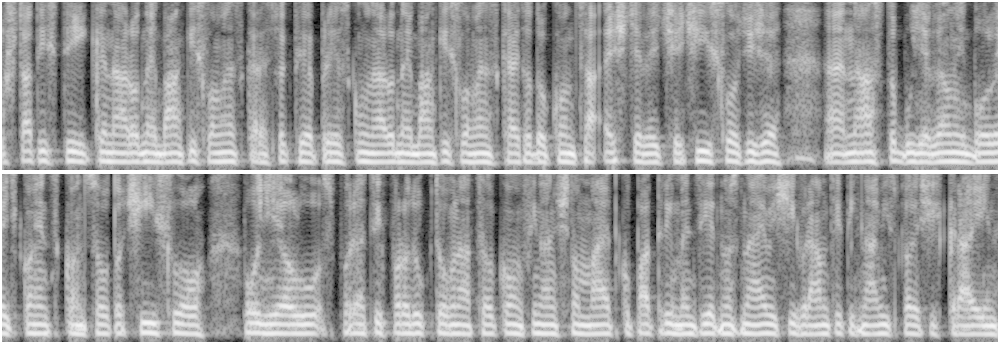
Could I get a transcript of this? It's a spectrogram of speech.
štatistík Národnej banky Slovenska, respektíve prieskumu Národnej banky Slovenska je to dokonca ešte väčšie číslo, čiže e, nás to bude veľmi boleť. Konec koncov to číslo podielu sporiacich produktov na celkovom finančnom majetku patrí medzi jedno z najvyšších v rámci tých najvyspelejších krajín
